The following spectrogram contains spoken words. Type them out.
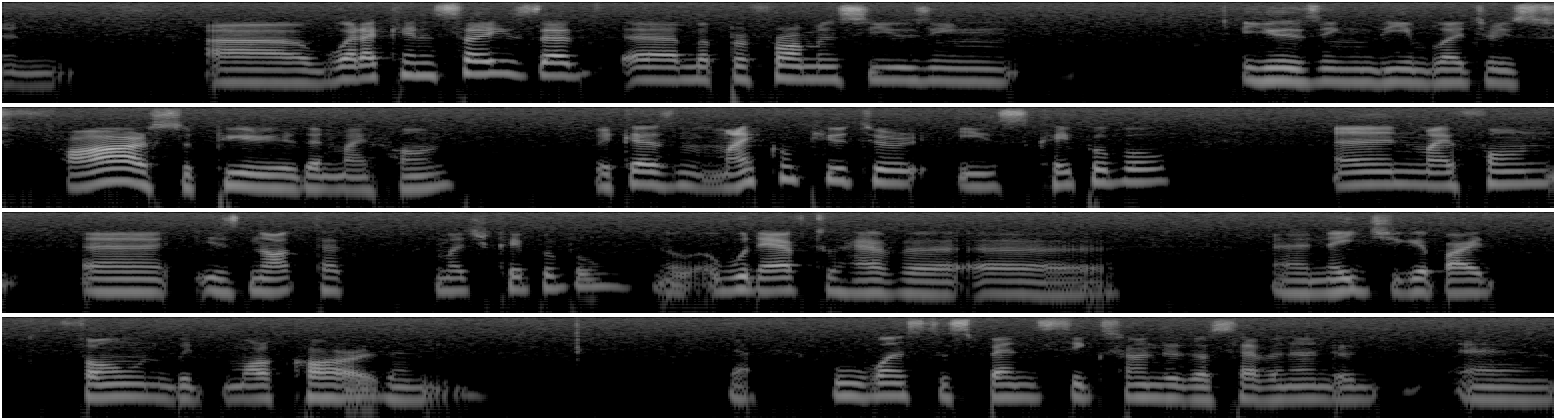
and uh, what I can say is that uh, my performance using using the emulator is far superior than my phone because my computer is capable and my phone uh, is not that much capable. No, I would have to have a, a an eight gigabyte phone with more cores and yeah, who wants to spend six hundred or seven hundred um,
